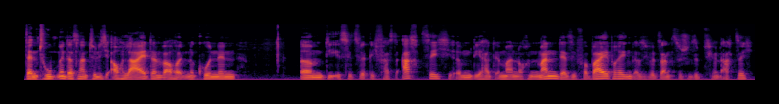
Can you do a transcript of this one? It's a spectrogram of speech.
dann tut mir das natürlich auch leid. Dann war heute eine Kundin, ähm, die ist jetzt wirklich fast 80. Ähm, die hat immer noch einen Mann, der sie vorbeibringt. Also ich würde sagen zwischen 70 und 80.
